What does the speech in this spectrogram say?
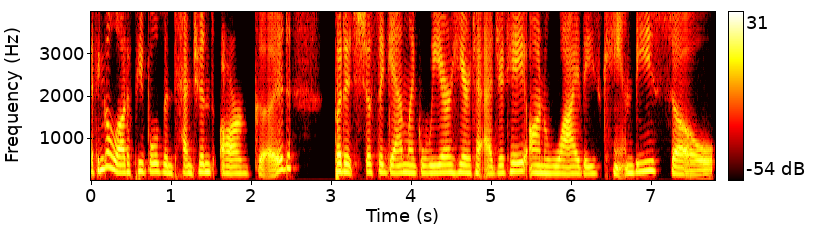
I think a lot of people's intentions are good, but it's just, again, like we are here to educate on why these can be so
